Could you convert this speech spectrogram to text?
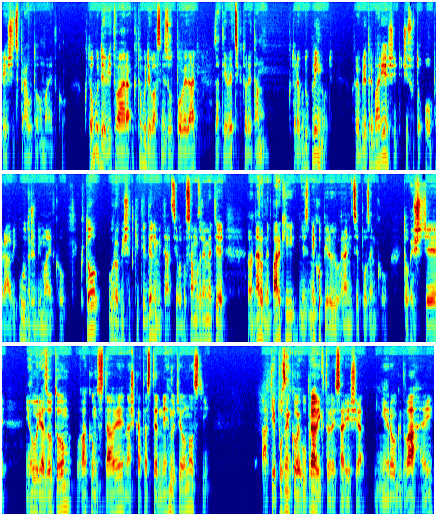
riešiť správu toho majetku? Kto bude, vytvára, kto bude vlastne zodpovedať za tie veci, ktoré tam ktoré budú plynúť, ktoré bude treba riešiť. Či sú to opravy, údržby majetkov. Kto urobí všetky tie delimitácie? Lebo samozrejme tie e, národné parky dnes nekopírujú hranice pozemkov. To ešte nehovoriac o tom, v akom stave náš kataster nehnuteľnosti a tie pozemkové úpravy, ktoré sa riešia, nie rok, dva, hej.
